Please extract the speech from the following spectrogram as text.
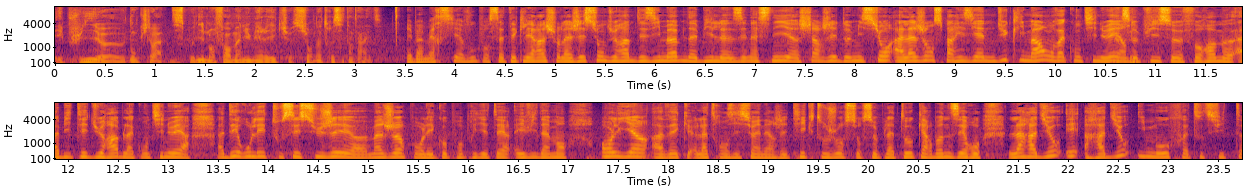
et puis donc voilà, disponible en format numérique sur notre site internet. Eh ben merci à vous pour cet éclairage sur la gestion durable des immeubles, Nabil Zenasni, chargé chargé de mission à l'Agence parisienne du climat. On va continuer hein, depuis ce forum Habité durable à continuer à, à dérouler tous ces sujets euh, majeurs pour les copropriétaires, évidemment en lien avec la transition énergétique, toujours sur ce plateau Carbone Zéro, la radio et Radio Imo. À tout de suite.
